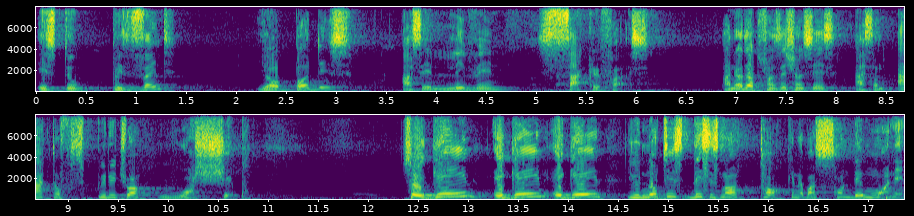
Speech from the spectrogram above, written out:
is to present your bodies as a living sacrifice. Another translation says, as an act of spiritual worship. So, again, again, again, you notice this is not talking about Sunday morning.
